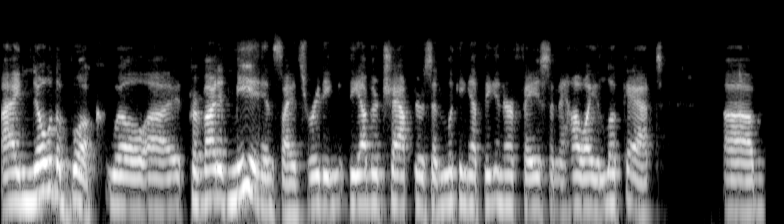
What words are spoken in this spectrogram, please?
I know the book will, uh, it provided me insights reading the other chapters and looking at the interface and how I look at, um,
